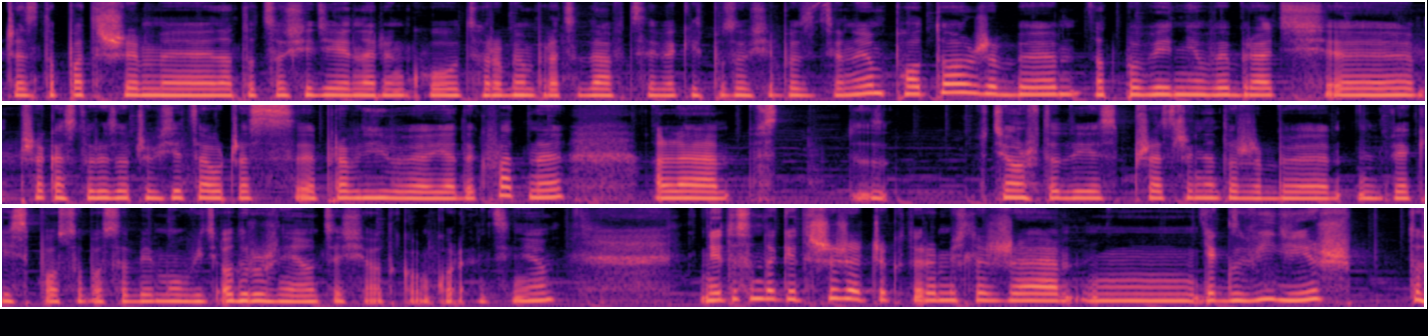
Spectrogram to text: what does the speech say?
często patrzymy na to, co się dzieje na rynku, co robią pracodawcy, w jaki sposób się pozycjonują, po to, żeby odpowiednio wybrać przekaz, który jest oczywiście cały czas prawdziwy i adekwatny, ale wciąż wtedy jest przestrzeń na to, żeby w jakiś sposób o sobie mówić odróżniający się od konkurencji. Nie? No i to są takie trzy rzeczy, które myślę, że mm, jak widzisz, to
